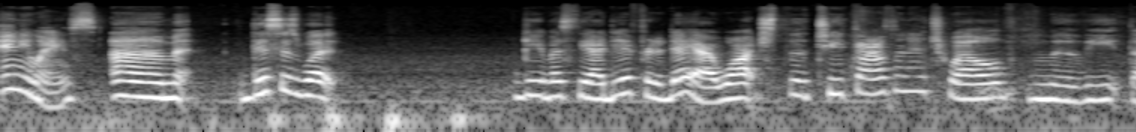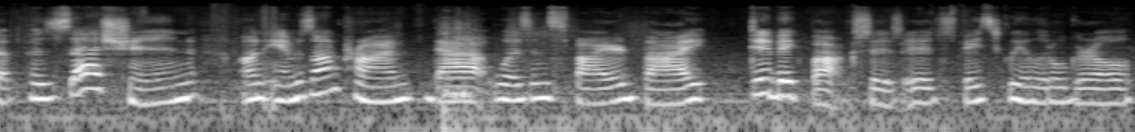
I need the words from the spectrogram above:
Anyways, um, this is what gave us the idea for today. I watched the 2012 movie The Possession on Amazon Prime that was inspired by Dybbuk boxes. It's basically a little girl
